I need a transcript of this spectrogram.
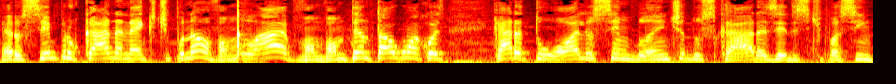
era sempre o cara, né? Que tipo, não, vamos lá, vamos, vamos tentar alguma coisa. Cara, tu olha o semblante dos caras, eles tipo assim.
